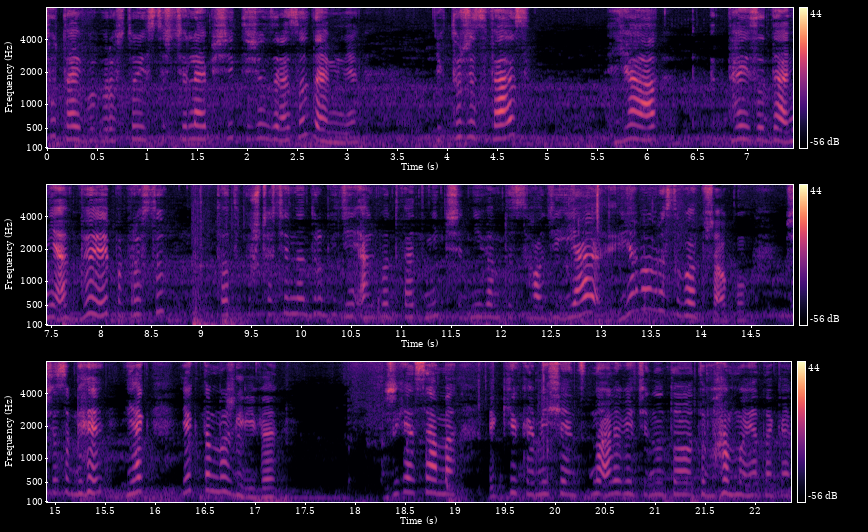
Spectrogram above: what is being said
tutaj po prostu jesteście lepsi tysiąc razy ode mnie. Niektórzy z Was, ja daję zadanie, a Wy po prostu to odpuszczacie na drugi dzień, albo dwa dni, trzy dni Wam to schodzi. Ja, ja po prostu byłam w szoku. Myślę sobie, jak, jak to możliwe, że ja sama kilka miesięcy, no ale wiecie, no to, to była moja taka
